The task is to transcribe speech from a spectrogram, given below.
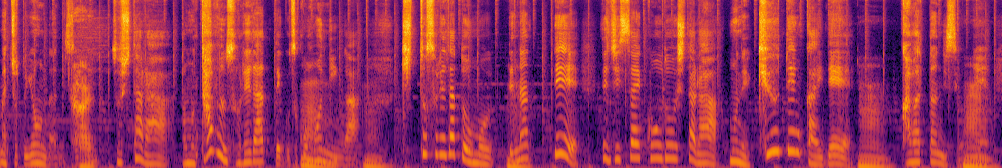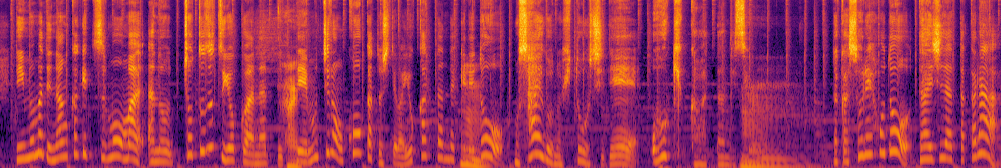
まあ、ちょっと読んだんですよね、はい。そしたらあもう多分それだってご本人が、うん。きっとそれだと思うってなって、で実際行動したらもうね急展開でうん。変わったんですようん。ね。で今まで何ヶ月も、まあ、あのちょっとずつよくはなってて、はい。もちろん効果としては良かったんだけれど、もう最後の一押しで大きく変わったんですよ。うん。だからそれほど大事だったから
